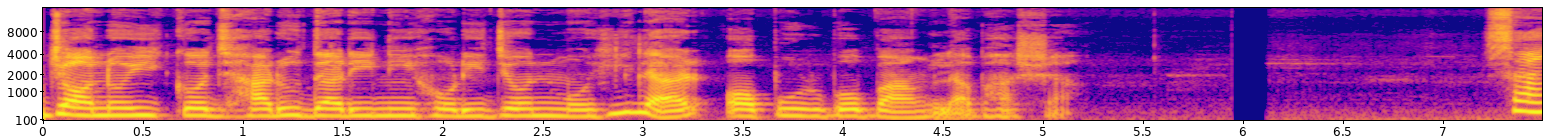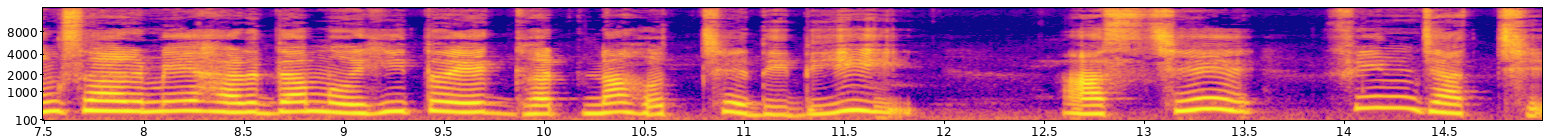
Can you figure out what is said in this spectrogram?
জনৈক ঝাড়ুদারিণী হরিজন মহিলার অপূর্ব বাংলা ভাষা। সংসার মে হরদম ওহি তো এক ঘটনা হচ্ছে দিদি আসছে ফিন যাচ্ছে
